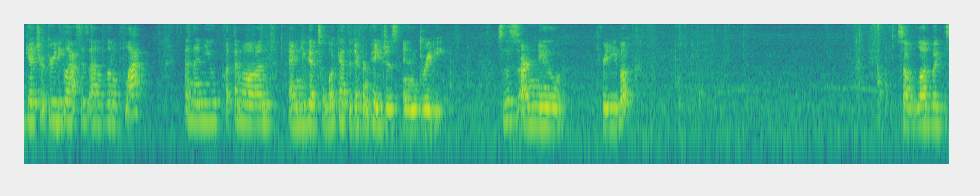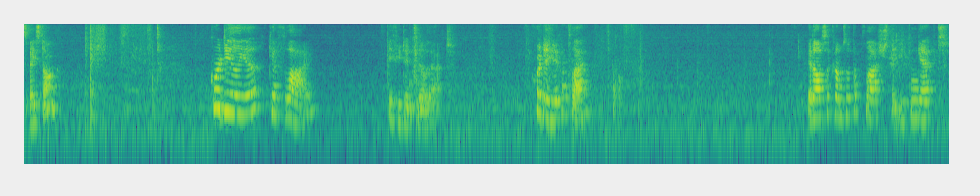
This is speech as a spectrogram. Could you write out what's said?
get your 3D glasses at a little flat and then you put them on and you get to look at the different pages in 3D. So this is our new 3D book. So Ludwig the Space Dog. Cordelia can fly, if you didn't know that. Cordelia can fly. It also comes with a plush that you can get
